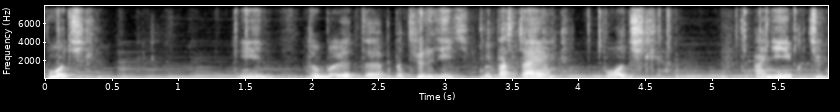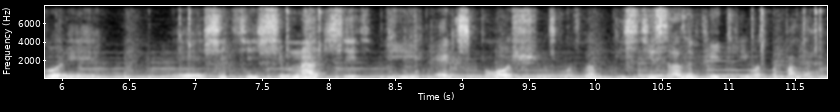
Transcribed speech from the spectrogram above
бочки. И чтобы это подтвердить, мы поставим бочки. Они в категории э, сети 17 и Explosions. Можно ввести сразу фильтр и вот попадаем.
